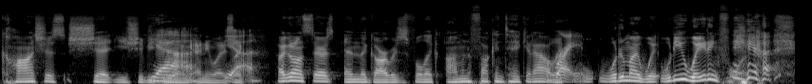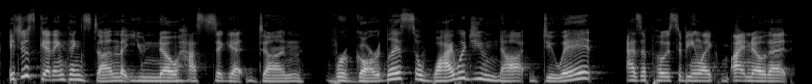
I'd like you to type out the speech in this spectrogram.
conscious shit you should be Yeah, doing anyways. Like if I go downstairs and the garbage is full, like I'm gonna fucking take it out. Like, Right. What am I wait? What are you waiting for? Yeah. It's just getting things done that you know has to get done regardless. So why would you not do it as opposed to being like, I know that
